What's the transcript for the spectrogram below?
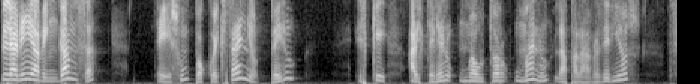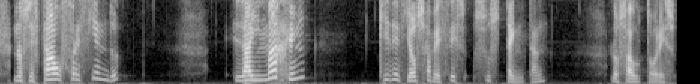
planea venganza. Es un poco extraño, pero es que al tener un autor humano, la palabra de Dios, nos está ofreciendo la imagen que de Dios a veces sustentan los autores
